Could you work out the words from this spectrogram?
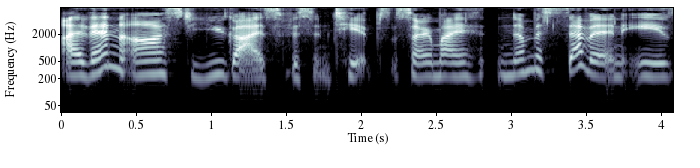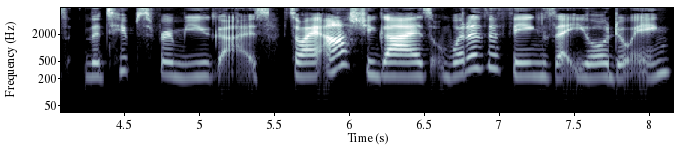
I then asked you guys for some tips. So, my number seven is the tips from you guys. So, I asked you guys, what are the things that you're doing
